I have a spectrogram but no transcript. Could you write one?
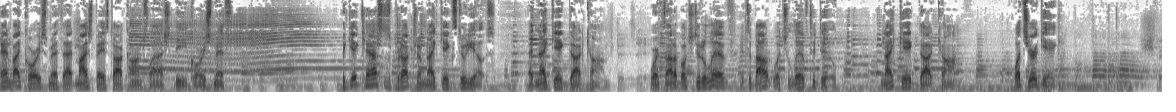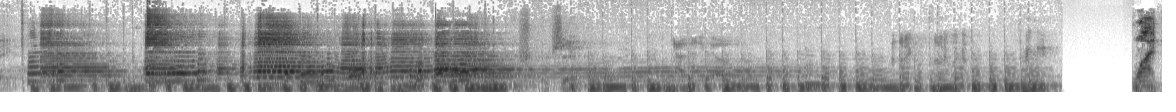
and by Corey Smith at myspace.com slash the Corey Smith. The Gigcast is a production of Night Gig Studios at nightgig.com, where it's not about what you do to live, it's about what you live to do. Nightgig.com. What's your gig? One.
